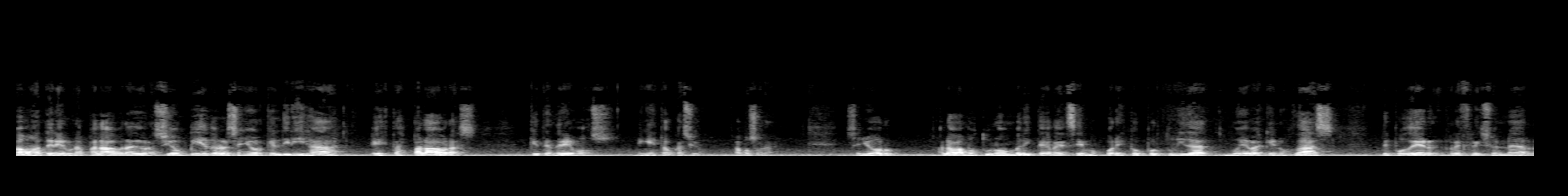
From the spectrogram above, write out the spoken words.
Vamos a tener una palabra de oración pidiéndole al Señor que Él dirija estas palabras que tendremos en esta ocasión. Vamos a orar. Señor, Alabamos tu nombre y te agradecemos por esta oportunidad nueva que nos das de poder reflexionar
